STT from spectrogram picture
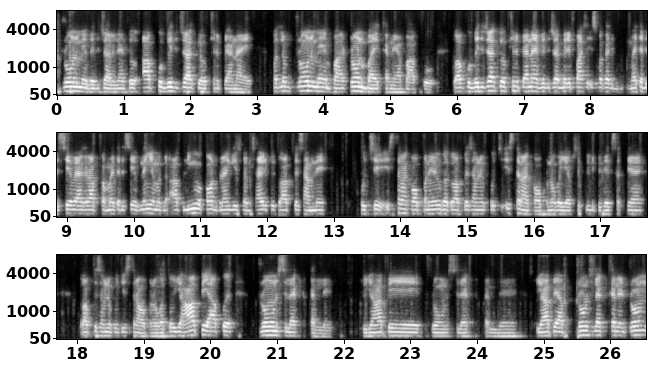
ट्रोन में विदड्रा लेना है तो आपको विदड्रा के ऑप्शन पे आना है। मतलब ट्रोन में ट्रोन बाय करना अब आपको। तो आपको विदड्रा के ऑप्शन पे आना है विदड्रा मेरे पास इस वक्त मेथड सेव है। अगर आपका मेथड सेव नहीं है मतलब आप न्यू अकाउंट बनाएँगे इस वेबसाइट पे तो आपके सामने कुछ इस तरह का ओपन होगा तो आपके सामने कुछ इस तरह का ओपन होगा। ये आप स्क्रीन पे देख सकते हैं तो आपके सामने कुछ इस तरह ओपन होगा। तो यहाँ पे आप ट्रोन सेलेक्ट कर लें। तो यहाँ पे ट्रोन सेलेक्ट कर लें। तो यहाँ पे आप ट्रोन सेलेक्ट कर लें। ट्रोन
